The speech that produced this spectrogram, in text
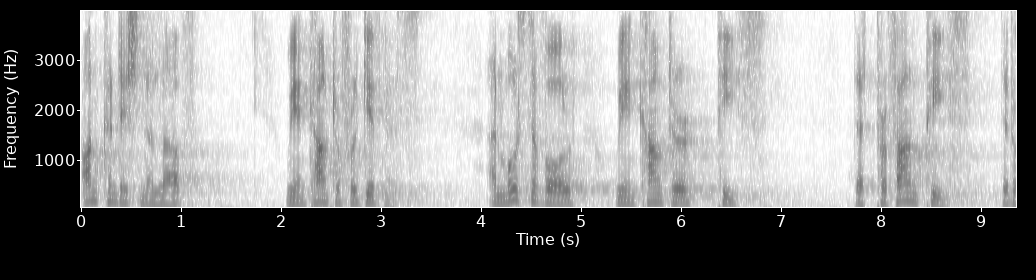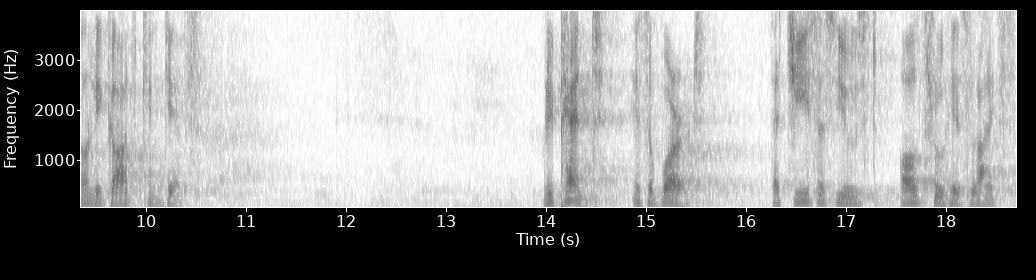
unconditional love, we encounter forgiveness, and most of all, we encounter peace, that profound peace that only God can give. Repent is a word that Jesus used all through his life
